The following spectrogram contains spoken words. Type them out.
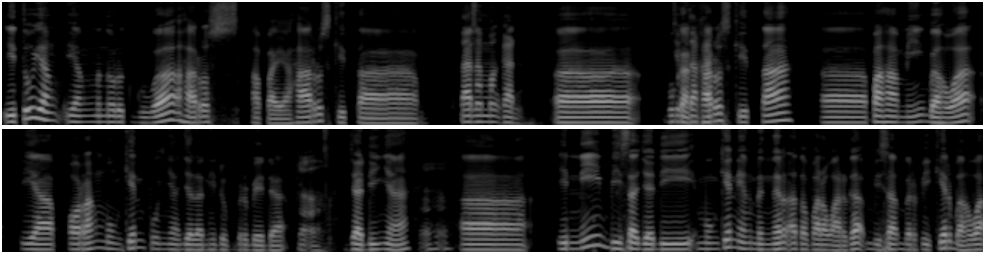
itu yang yang menurut gua harus apa ya? Harus kita tanamkan. eh bukan Ciptakan. harus kita eh, pahami bahwa tiap orang mungkin punya jalan hidup berbeda. Heeh. Jadinya Heeh. eh ini bisa jadi mungkin yang dengar atau para warga bisa berpikir bahwa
